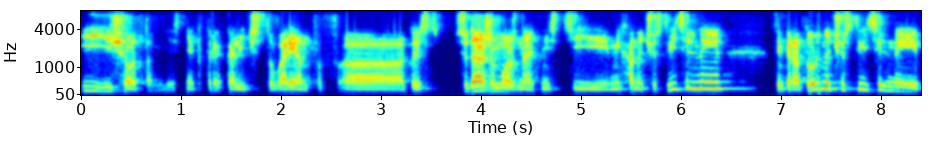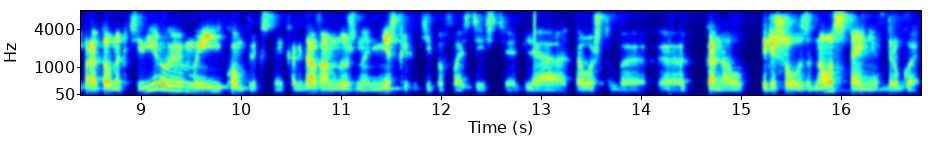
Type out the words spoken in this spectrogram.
и еще там есть некоторое количество вариантов. А, то есть сюда же можно отнести механочувствительные, температурно-чувствительные, протон-активируемые и комплексные, когда вам нужно несколько типов воздействия для того, чтобы э, канал перешел из одного состояния в другое.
